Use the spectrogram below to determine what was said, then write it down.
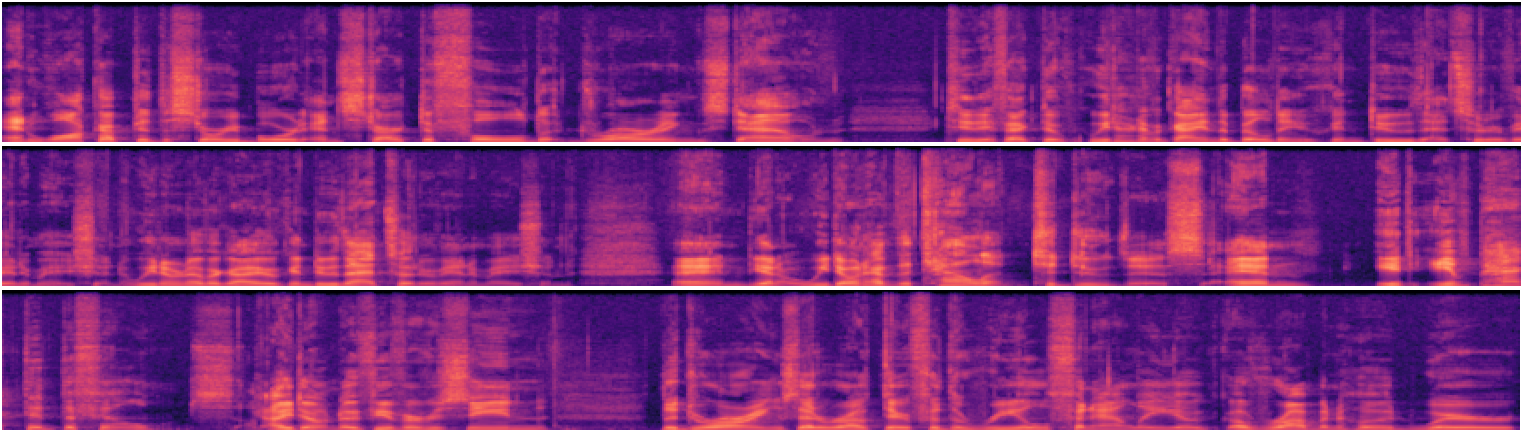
and walk up to the storyboard and start to fold drawings down to the effect of we don't have a guy in the building who can do that sort of animation. We don't have a guy who can do that sort of animation. And, you know, we don't have the talent to do this. And it impacted the films. I don't know if you've ever seen the drawings that are out there for the real finale of Robin Hood, where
